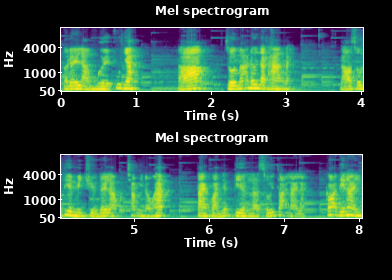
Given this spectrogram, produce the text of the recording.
ở đây là 10 phút nha. Đó, rồi mã đơn đặt hàng này. Đó, số tiền mình chuyển đây là 100.000 đồng ha. Tài khoản nhận tiền là số điện thoại này này. Các bạn thế này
